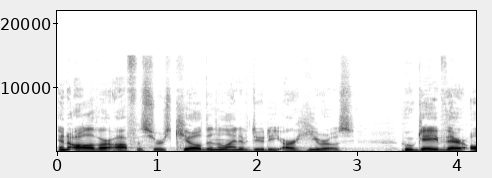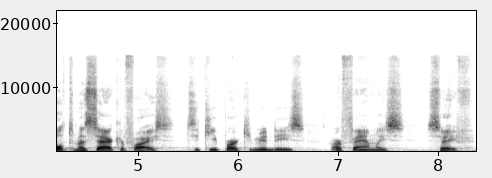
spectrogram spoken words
and all of our officers killed in the line of duty are heroes who gave their ultimate sacrifice to keep our communities, our families safe.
